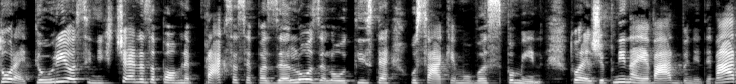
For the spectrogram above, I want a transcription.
Torej, teorijo si nihče ne zapomne, praksa se pa zelo, zelo vtisne vsakemu v spomin. Torej, žepnina je vadbeni denar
